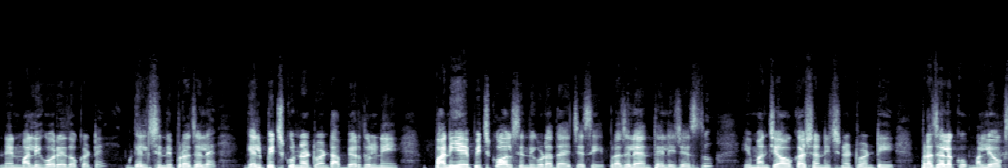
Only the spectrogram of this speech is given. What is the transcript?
నేను మళ్ళీ కోరేది ఒకటే గెలిచింది ప్రజలే. గెలిపించుకున్నటువంటి అభ్యర్థుల్ని పని వేయించుకోవాల్సింది కూడా దయచేసి ప్రజలే అని తెలియజేస్తూ ఈ మంచి అవకాశాన్ని ఇచ్చినటువంటి ప్రజలకు మళ్ళీ ఒకసారి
